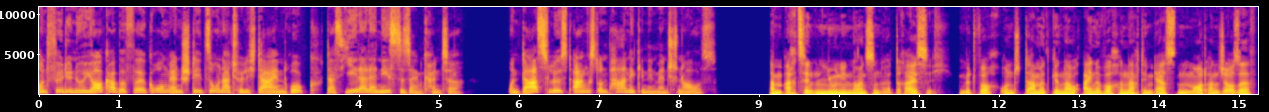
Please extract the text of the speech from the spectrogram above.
und für die New Yorker Bevölkerung entsteht so natürlich der Eindruck, dass jeder der Nächste sein könnte. Und das löst Angst und Panik in den Menschen aus. Am 18. Juni 1930, Mittwoch und damit genau eine Woche nach dem ersten Mord an Joseph,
